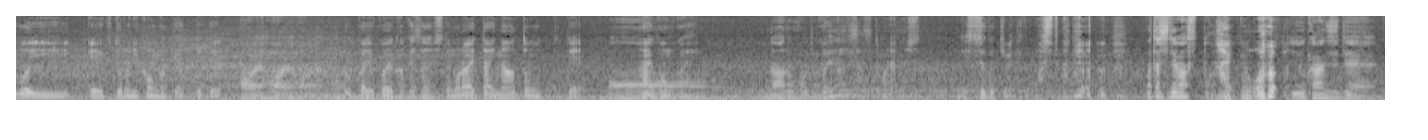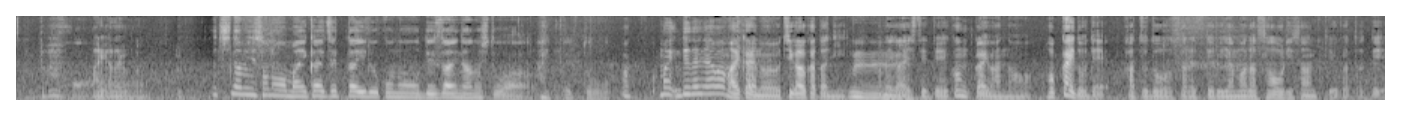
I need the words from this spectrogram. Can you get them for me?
ごいいいエレクトロニカ音楽やっててはいはいはいはいどっかで声かけさせてもらいたいなと思っててはい今回。なるほどね。声かけさせてもらいました。ですぐ決めてくれました。私出ますと。はいもう。いう感じで、は ありがたいことにちなみにその毎回絶対いるこのデザイナーの人は、はい。えっとまあまあ、デザイナーは毎回あの違う方にお願いしてて、今回はあの北海道で活動されてる山田沙織さんっていう方で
